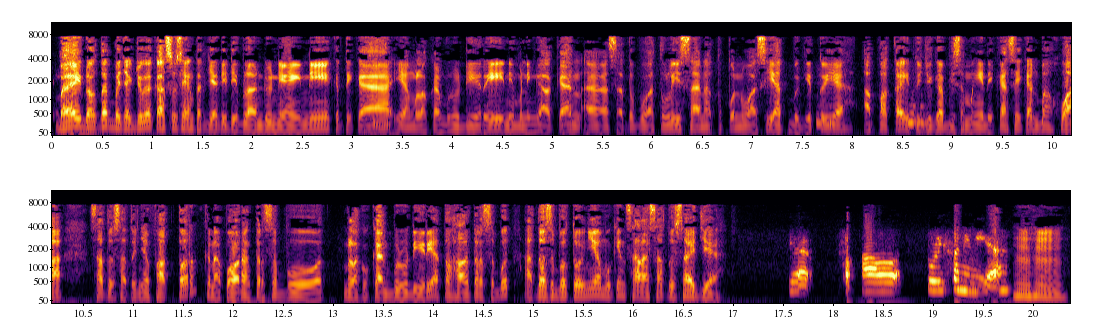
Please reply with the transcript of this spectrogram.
Baik dokter, banyak juga kasus yang terjadi di belahan dunia ini ketika yang melakukan bunuh diri ini meninggalkan eh, satu buah tulisan ataupun wasiat begitu ya. Apakah itu juga bisa mengindikasikan bahwa satu-satunya faktor kenapa orang tersebut melakukan bunuh diri atau hal tersebut atau sebetulnya mungkin salah satu saja? Ya soal tulisan ini ya. Mhm.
